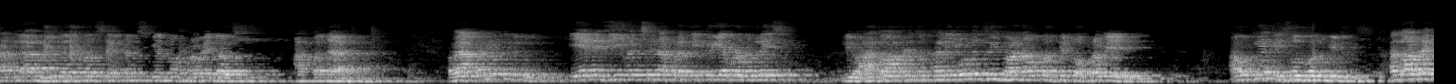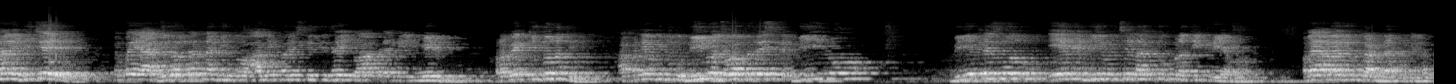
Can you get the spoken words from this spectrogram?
આટલા મીટર પર સેકન્ડ સ્ક્વેર નો પ્રવેગ આવશે આ પદાર્થ. હવે આપણે એવું કીધું a અને b વચ્ચેના પ્રતિક્રિયા બળ બદલાય છે. લ્યો, આ તો આપણે તો ખાલી એવું જ જોયું આના ઉપર કેટલો પ્રવેગ. આવું ક્યાં કઈ શોધવાનું કીધું આ તો આપણે ખાલી વિચાર્યું કે ભાઈ આ દિવાલ કર નાખી તો આવી પરિસ્થિતિ થઈ તો આપણે કઈ મેળવી. પ્રવેગ કીધો નથી. આપણે એવું કીધું b નો જવાબ બદલાય છે b નો b એટલે શું હતું? A અને b વચ્ચે લાગતું પ્રતિક્રિયા હવે આ બાજુ કાઢ નાખો પેલા.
